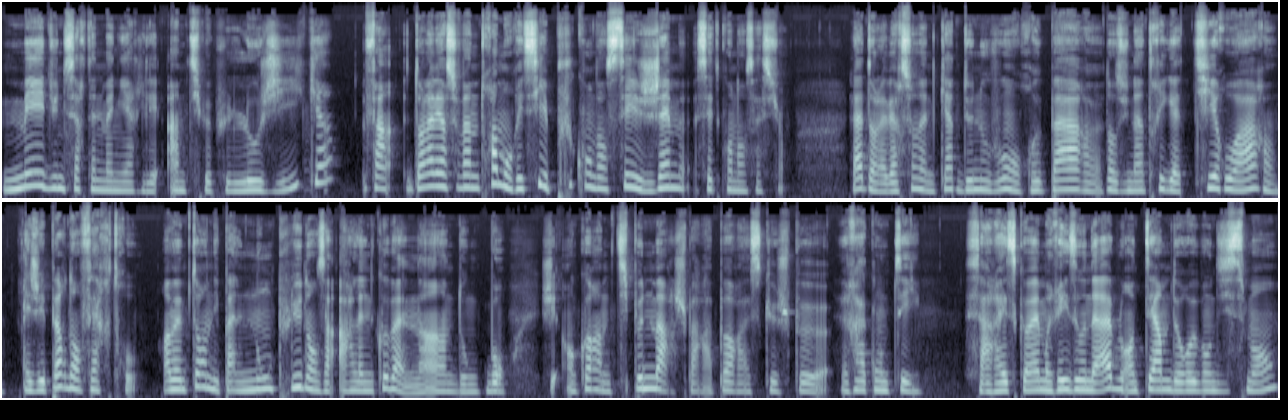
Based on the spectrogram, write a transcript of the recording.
mais d'une certaine manière, il est un petit peu plus logique. Enfin, dans la version 23, mon récit est plus condensé j'aime cette condensation. Là, dans la version 24, de nouveau, on repart euh, dans une intrigue à tiroir et j'ai peur d'en faire trop. En même temps, on n'est pas non plus dans un Harlan Coban, hein, donc bon, j'ai encore un petit peu de marge par rapport à ce que je peux raconter. Ça reste quand même raisonnable en termes de rebondissement.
